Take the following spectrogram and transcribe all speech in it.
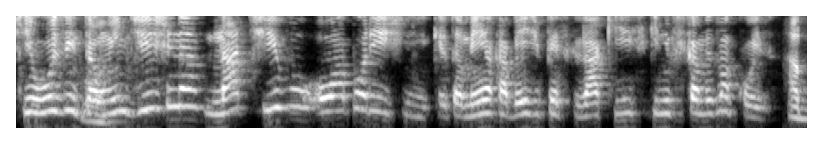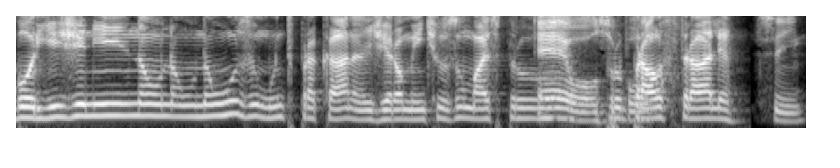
que use então Boa. indígena, nativo ou aborígene, que eu também acabei de pesquisar aqui e significa a mesma coisa. Aborígene não, não, não usam muito pra cá, né? Geralmente usam mais pro, É, pra Austrália. Sim.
